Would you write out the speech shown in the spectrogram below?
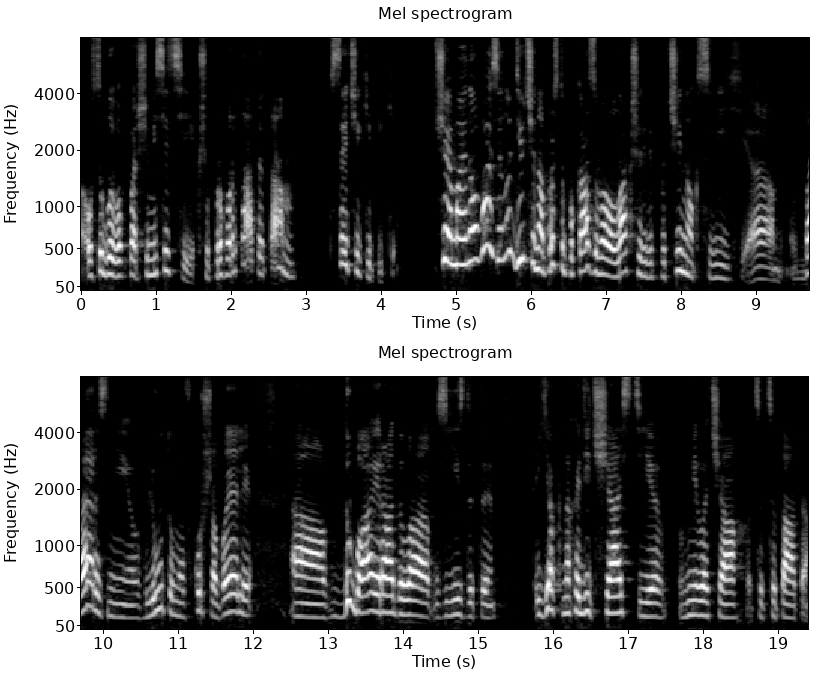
особливо в перші місяці. Якщо прогортати, там все чікі-піки. Що я маю на увазі? Ну, дівчина просто показувала лакшері відпочинок свій е, в березні, в лютому, в Куршавелі, в Дубай радила з'їздити. Як находіть щастя в мілочах, це цитата.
